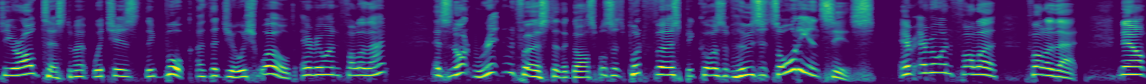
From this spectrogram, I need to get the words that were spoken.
to your Old Testament, which is the book of the Jewish world. Everyone follow that? It's not written first to the Gospels, it's put first because of whose its audience is. Everyone follow, follow that. Now,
